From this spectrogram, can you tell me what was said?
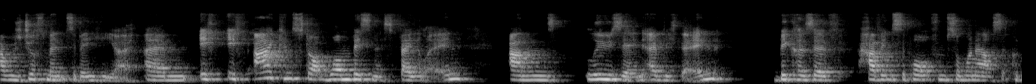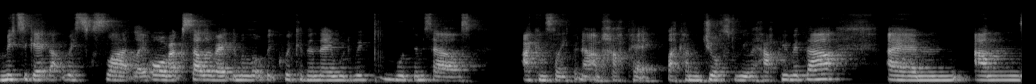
I was just meant to be here. Um, if if I can stop one business failing and losing everything because of having support from someone else that could mitigate that risk slightly or accelerate them a little bit quicker than they would would themselves i can sleep at night. I'm happy. Like i'm just really happy with that. Um, and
